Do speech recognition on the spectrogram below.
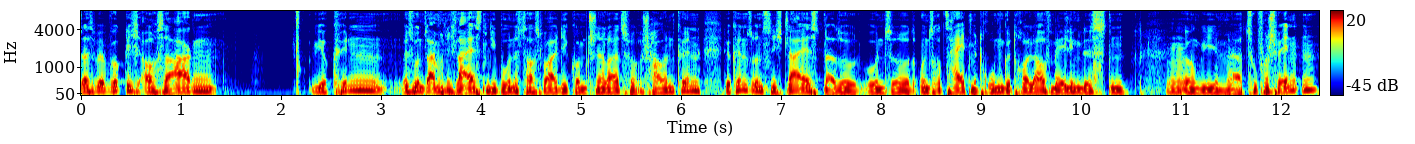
dass wir wirklich auch sagen, wir können es uns einfach nicht leisten, die Bundestagswahl, die kommt schneller, als wir schauen können. Wir können es uns nicht leisten, also unsere, unsere Zeit mit Rumgetrolle auf Mailinglisten irgendwie ja, zu verschwenden.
